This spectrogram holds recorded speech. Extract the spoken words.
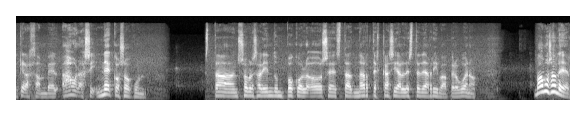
El Graham Bell. Ahora sí. Neko Shogun. Están sobresaliendo un poco los estandartes casi al este de arriba, pero bueno. Vamos a leer.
